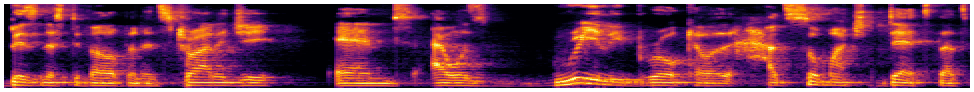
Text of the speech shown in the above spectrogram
business development and strategy, and I was really broke. I had so much debt that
